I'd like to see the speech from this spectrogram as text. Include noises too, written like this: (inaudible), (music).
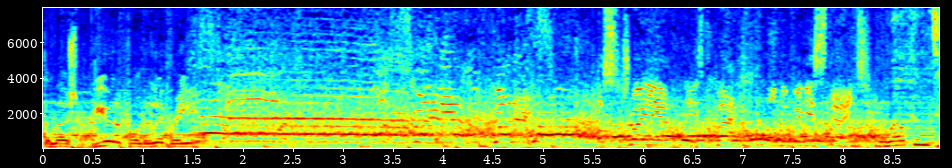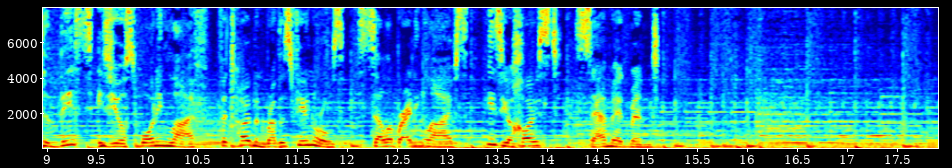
the most beautiful delivery. Australia have done it! Australia is back on the biggest stage. Welcome to This Is Your Sporting Life for Tobin Brothers Funerals, celebrating lives. Here's your host, Sam Edmund.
